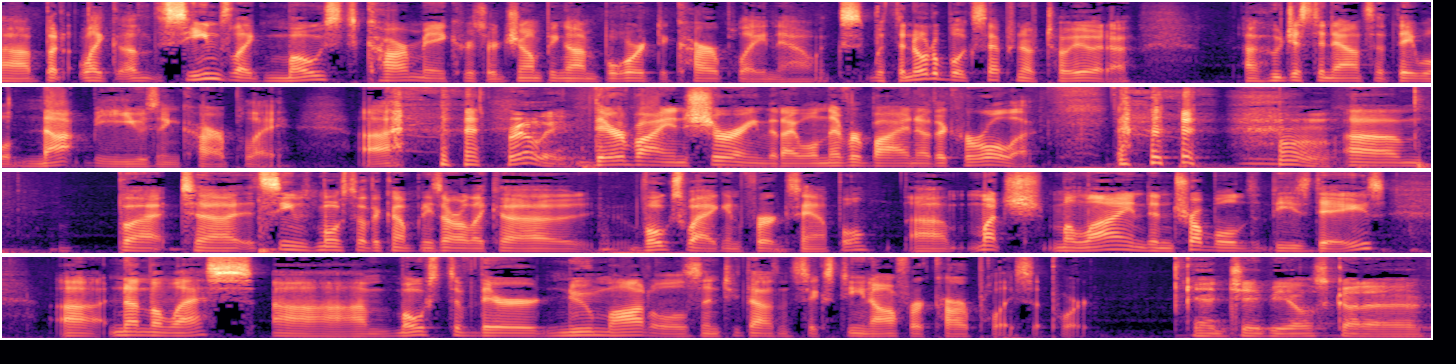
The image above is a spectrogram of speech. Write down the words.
Uh, but like, uh, seems like most car makers are jumping on board to CarPlay now, ex- with the notable exception of Toyota, uh, who just announced that they will not be using CarPlay. Uh, Really? thereby ensuring that I will never buy another Corolla. um, but uh, it seems most other companies are, like uh, Volkswagen, for example, uh, much maligned and troubled these days. Uh, nonetheless, um, most of their new models in 2016 offer CarPlay support. And JBL's got a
